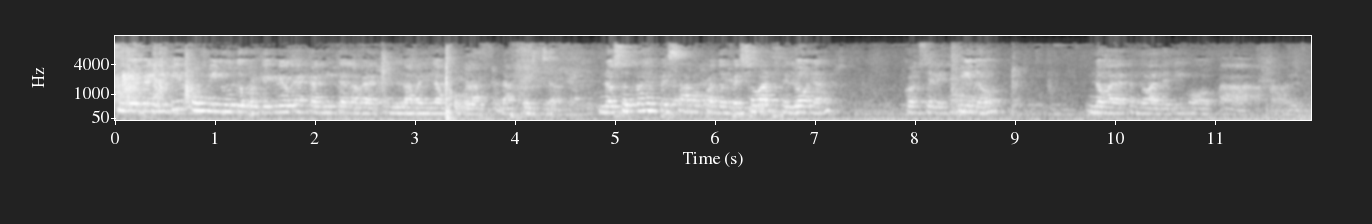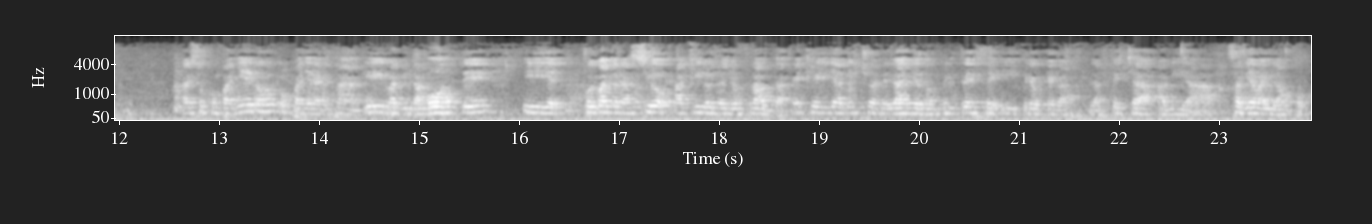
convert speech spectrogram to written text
Si me, permitís un minuto, porque creo que a Carlita la, baila un poco la, fecha. Nosotros empezamos, cuando empezó Barcelona, con Celestino, nos, nos adherimos a, a- esos compañeros, compañeras que están aquí, Marquita Monte, y fue cuando nació aquí los Yayo Flauta. Es que ella ha dicho en el año 2013 y creo que la, la fecha había, se había bailado un poco.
